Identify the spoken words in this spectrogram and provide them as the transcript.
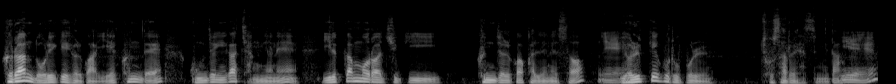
그러한 노력의 결과 예컨대 공정위가 작년에 일감 몰아주기 근절과 관련해서 예. 10개 그룹을 조사를 했습니다. 예.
